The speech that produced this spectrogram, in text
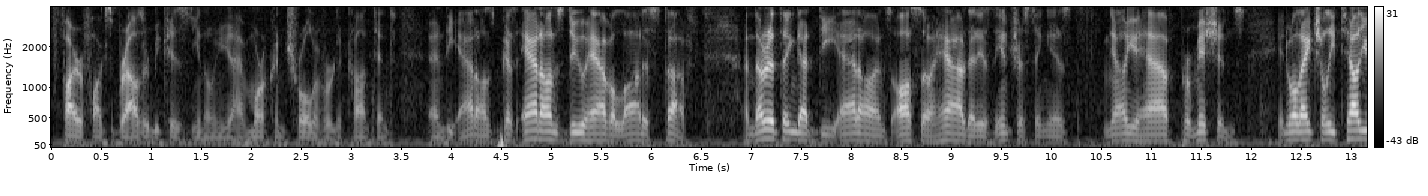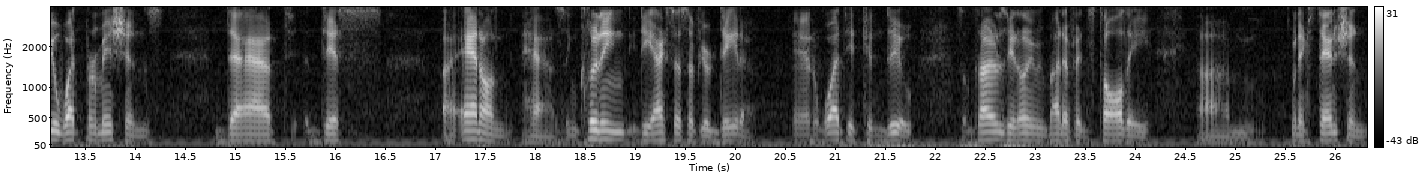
Firefox browser because you know you have more control over the content and the add-ons because add-ons do have a lot of stuff. Another thing that the add-ons also have that is interesting is now you have permissions. It will actually tell you what permissions that this uh, add-on has, including the access of your data and what it can do. Sometimes you know you might have installed a um, an extension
